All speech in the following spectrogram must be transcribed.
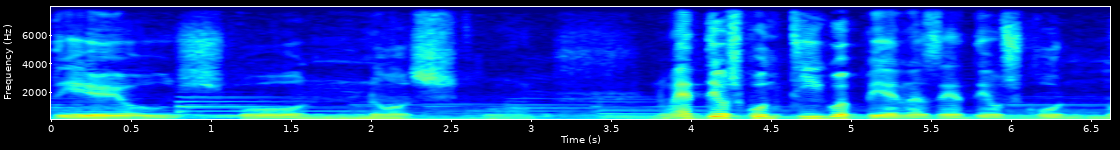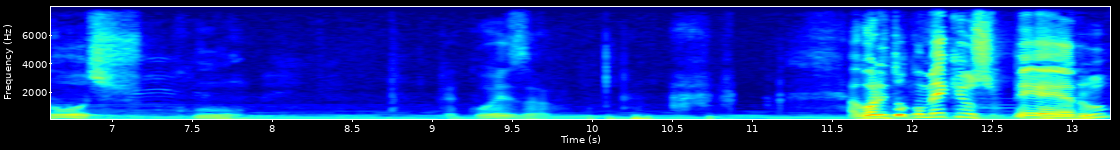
Deus conosco. Não é Deus contigo apenas, é Deus conosco. Que coisa. Agora, então, como é que eu espero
